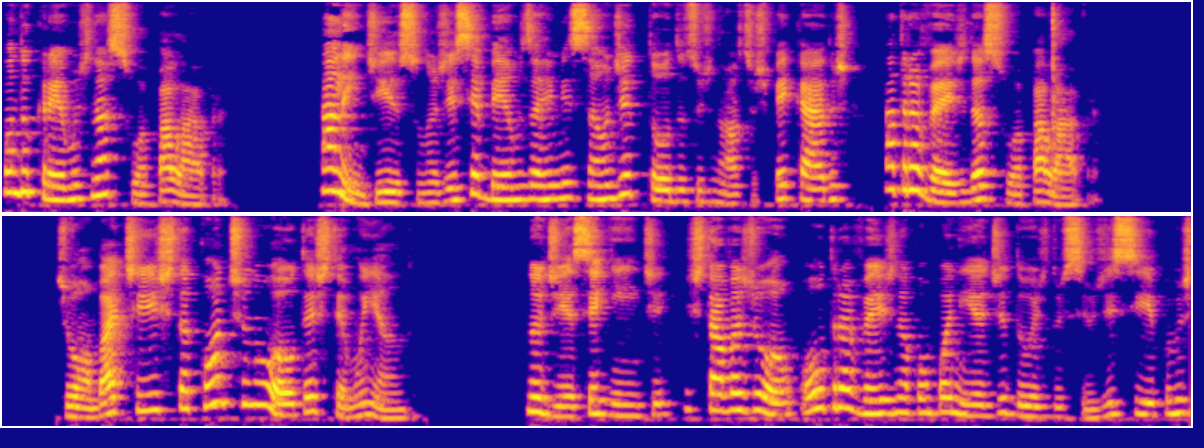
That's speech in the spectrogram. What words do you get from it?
quando cremos na Sua palavra. Além disso, nós recebemos a remissão de todos os nossos pecados através da Sua palavra. João Batista continuou testemunhando. No dia seguinte, estava João outra vez na companhia de dois dos seus discípulos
